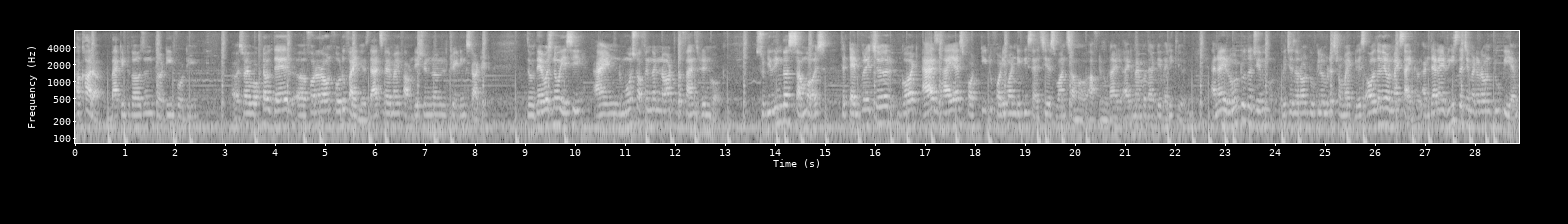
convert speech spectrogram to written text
akhara back in 2013 14 uh, so I walked out there uh, for around four to five years. That's where my foundational training started. Though there was no AC, and most often than not, the fans didn't work. So during the summers, the temperature got as high as 40 to 41 degrees Celsius one summer afternoon. I, I remember that day very clearly. And I rode to the gym, which is around 2 kilometers from my place, all the way on my cycle. And then I reached the gym at around 2 pm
